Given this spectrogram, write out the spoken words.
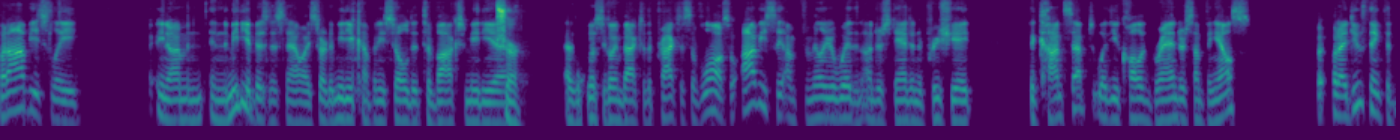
but obviously, you know, I'm in, in the media business now. I started a media company, sold it to Vox Media, sure. as opposed to going back to the practice of law. So obviously, I'm familiar with and understand and appreciate the concept, whether you call it brand or something else. But but I do think that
